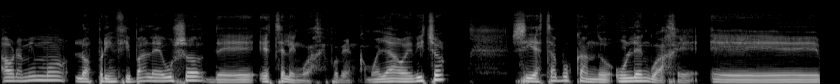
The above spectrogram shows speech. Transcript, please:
ahora mismo los principales usos de este lenguaje? Pues bien, como ya os he dicho, si estás buscando un lenguaje eh,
